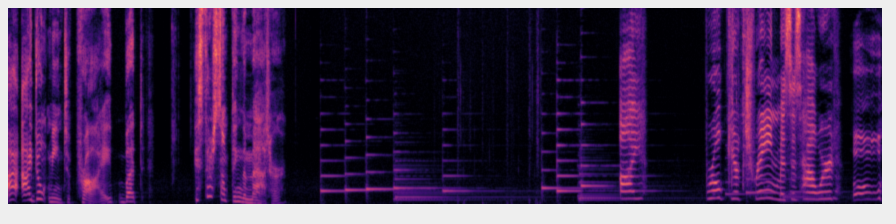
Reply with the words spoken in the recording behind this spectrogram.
I, I don't mean to pry, but is there something the matter? Broke your train, Mrs. Howard. Oh,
